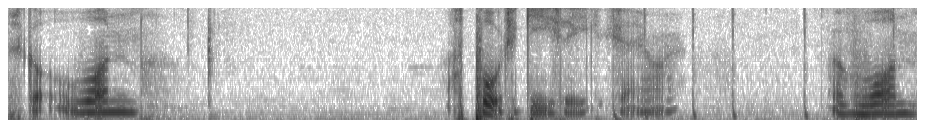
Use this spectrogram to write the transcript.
we've got one. That's Portuguese league. Okay, alright. Of one.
